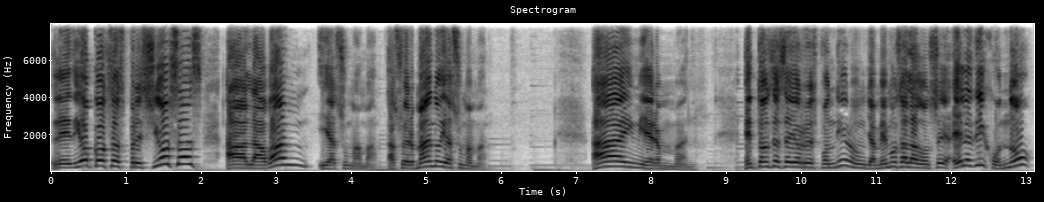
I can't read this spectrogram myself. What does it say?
Le dio cosas preciosas a Labán y a su mamá, a su hermano y a su mamá. Ay, mi hermano. Entonces ellos respondieron, llamemos a la doncella. Él les dijo, no,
